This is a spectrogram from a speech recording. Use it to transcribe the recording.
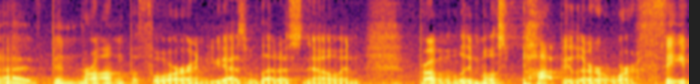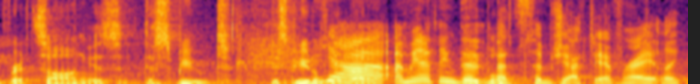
I've been wrong before, and you guys will let us know. And probably most popular or favorite song is Dispute, Disputable Yeah, I mean, I think that people. that's subjective, right? Like,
